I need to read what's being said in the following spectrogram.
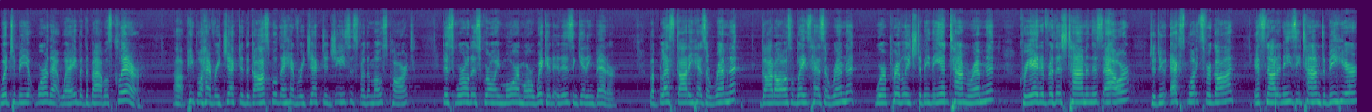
Would to be it were that way, but the Bible's clear. Uh, people have rejected the gospel, they have rejected Jesus for the most part. This world is growing more and more wicked, it isn't getting better. But bless God, He has a remnant. God always has a remnant. We're privileged to be the end time remnant, created for this time and this hour to do exploits for God. It's not an easy time to be here,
